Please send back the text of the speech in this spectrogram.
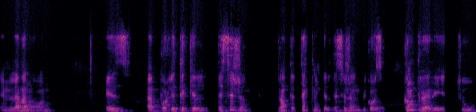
in Lebanon is a political decision, not a technical decision, because contrary to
